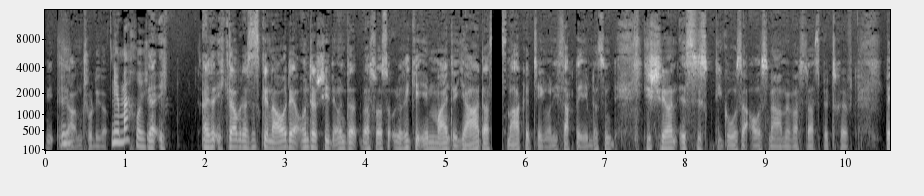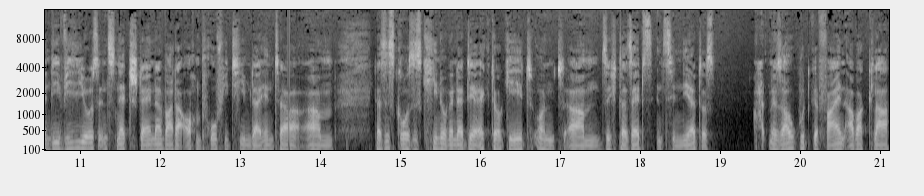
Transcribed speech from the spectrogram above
ja, hm? entschuldige. Nee, mach ruhig. Ja, ich, also ich glaube, das ist genau der Unterschied und das, was Ulrike eben meinte. Ja, das ist Marketing. Und ich sagte eben, das sind, die Schirn ist die große Ausnahme, was das betrifft. Wenn die Videos ins Netz stellen, dann war da auch ein Profiteam dahinter. Ähm, das ist großes Kino, wenn der Direktor geht und ähm, sich da selbst inszeniert. Das hat mir sau gut gefallen, aber klar,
